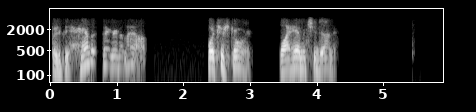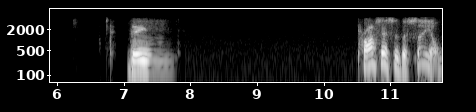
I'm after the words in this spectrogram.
but if you haven't figured them out, what's your story? Why haven't you done it? The process of the sale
